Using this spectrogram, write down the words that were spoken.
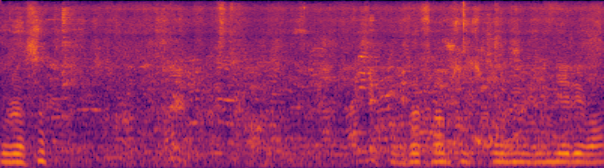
Burası. Burada Samsun Spor'un ürünleri var.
